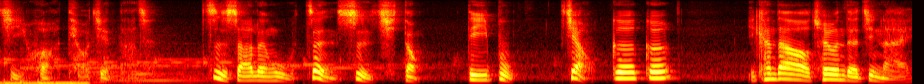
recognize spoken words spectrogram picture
计划条件达成，自杀任务正式启动。第一步叫哥哥。一看到崔文德进来，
